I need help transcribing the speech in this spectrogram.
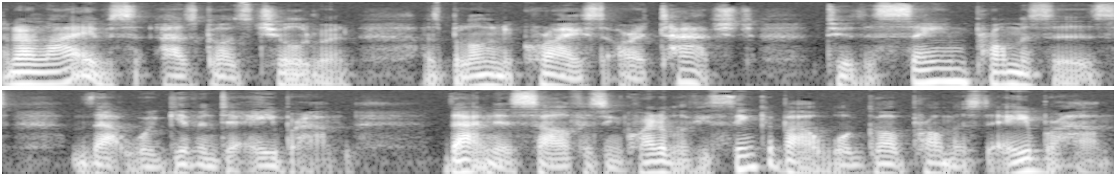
And our lives as God's children, as belonging to Christ, are attached to the same promises that were given to Abraham. That in itself is incredible. If you think about what God promised Abraham,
